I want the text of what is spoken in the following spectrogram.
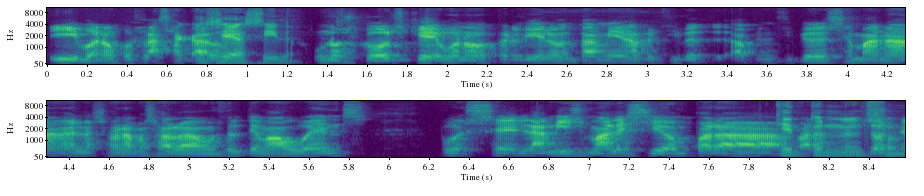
Y bueno, pues la ha sacado. Así ha sido. Unos Colts que, bueno, perdieron también a principio, a principio de semana. En la semana pasada hablábamos del tema Owens, pues eh, la misma lesión para, Kenton Nelson.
